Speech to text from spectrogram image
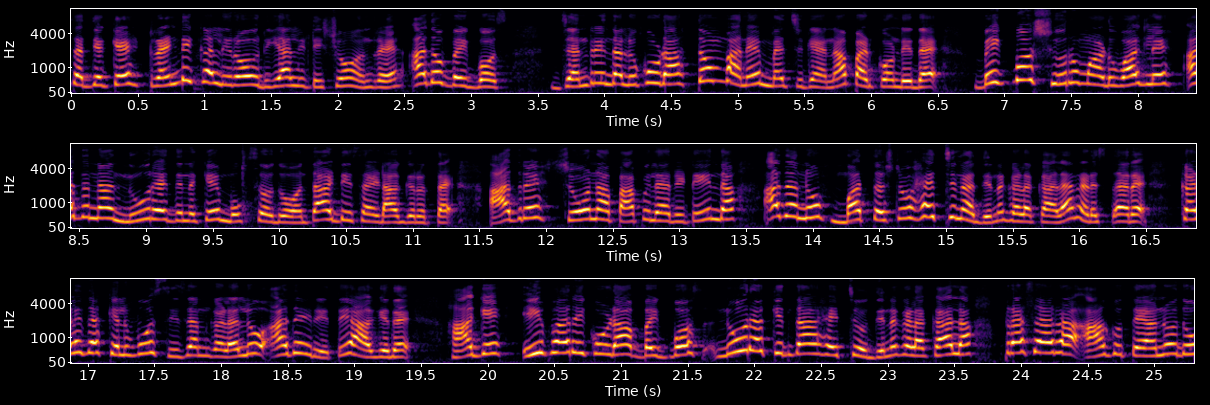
ಸದ್ಯಕ್ಕೆ ಟ್ರೆಂಡಿಂಗ್ ಅಲ್ಲಿರೋ ರಿಯಾಲಿಟಿ ಶೋ ಅಂದ್ರೆ ಅದು ಬಿಗ್ ಬಾಸ್. ಜನರಿಂದಲೂ ಕೂಡ ತುಂಬಾನೇ ಮೆಚ್ಚುಗೆಯನ್ನ ಪಡ್ಕೊಂಡಿದೆ. ಬಿಗ್ ಬಾಸ್ ಶುರು ಮಾಡುವಾಗಲೇ ಅದನ್ನ ನೂರೇ ದಿನಕ್ಕೆ ಮುಗಿಸೋದು ಅಂತ ಡಿಸೈಡ್ ಆಗಿರುತ್ತೆ. ಆದ್ರೆ ಶೋನ ಪಾಪ್ಯುಲಾರಿಟಿಯಿಂದ ಅದನ್ನು ಮತ್ತಷ್ಟು ಹೆಚ್ಚಿನ ದಿನಗಳ ಕಾಲ ನಡೆಸ್ತಾರೆ. ಕಳೆದ ಕೆಲವು ಸೀಸನ್ಗಳಲ್ಲೂ ಅದೇ ರೀತಿ ಆಗಿದೆ. ಹಾಗೆ ಈ ಬಾರಿ ಕೂಡ ಬಿಗ್ ಬಾಸ್ ನೂರಕ್ಕಿಂತ ಹೆಚ್ಚು ದಿನಗಳ ಕಾಲ ಪ್ರಸಾರ ಆಗುತ್ತೆ ಅನ್ನೋದು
